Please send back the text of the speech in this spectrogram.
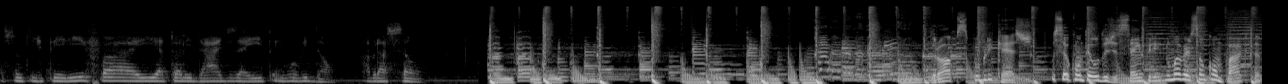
Assunto de perifa e atualidades aí, tô envolvidão. Abração. Drops Publicast, o seu conteúdo de sempre numa versão compacta.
